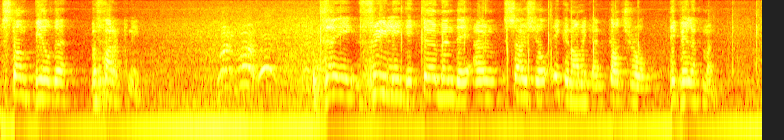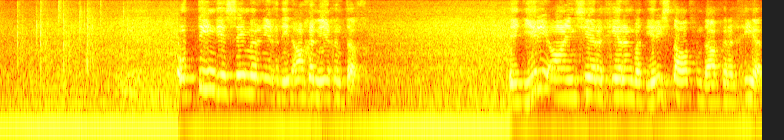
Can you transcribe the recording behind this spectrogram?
standbeelde bevark nie. They freely determine their own social, economic and cultural development. Op 10 december 1998 het hierdie ANC regering wat hierdie staat vandag regeer,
